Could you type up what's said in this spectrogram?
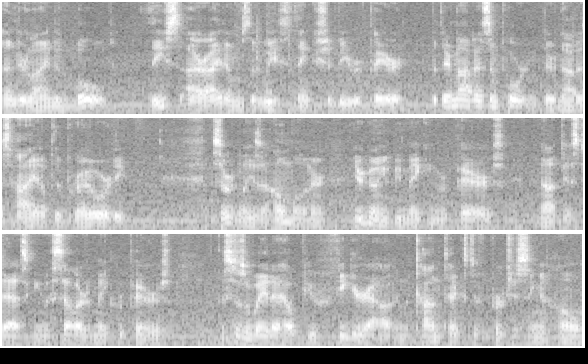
underlined in bold. These are items that we think should be repaired, but they're not as important. They're not as high up the priority. Certainly as a homeowner, you're going to be making repairs not just asking the seller to make repairs. This is a way to help you figure out, in the context of purchasing a home,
